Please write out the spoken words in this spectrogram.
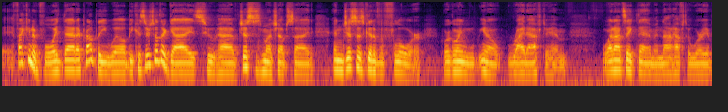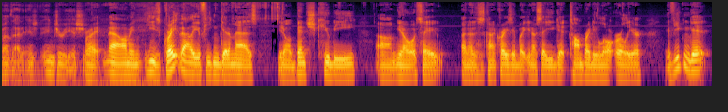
if I can avoid that, I probably will because there's other guys who have just as much upside and just as good of a floor who are going, you know, right after him. Why not take them and not have to worry about that in- injury issue? Right now, I mean, he's great value if you can get him as you know a bench QB. Um, you know, say I know this is kind of crazy, but you know, say you get Tom Brady a little earlier. If you can get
